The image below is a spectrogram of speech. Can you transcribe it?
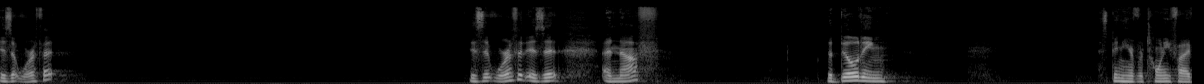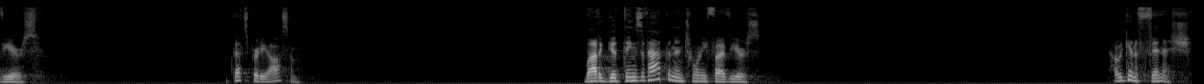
is it worth it? Is it worth it? Is it enough? The building has been here for 25 years. That's pretty awesome. A lot of good things have happened in 25 years. How are we going to finish?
